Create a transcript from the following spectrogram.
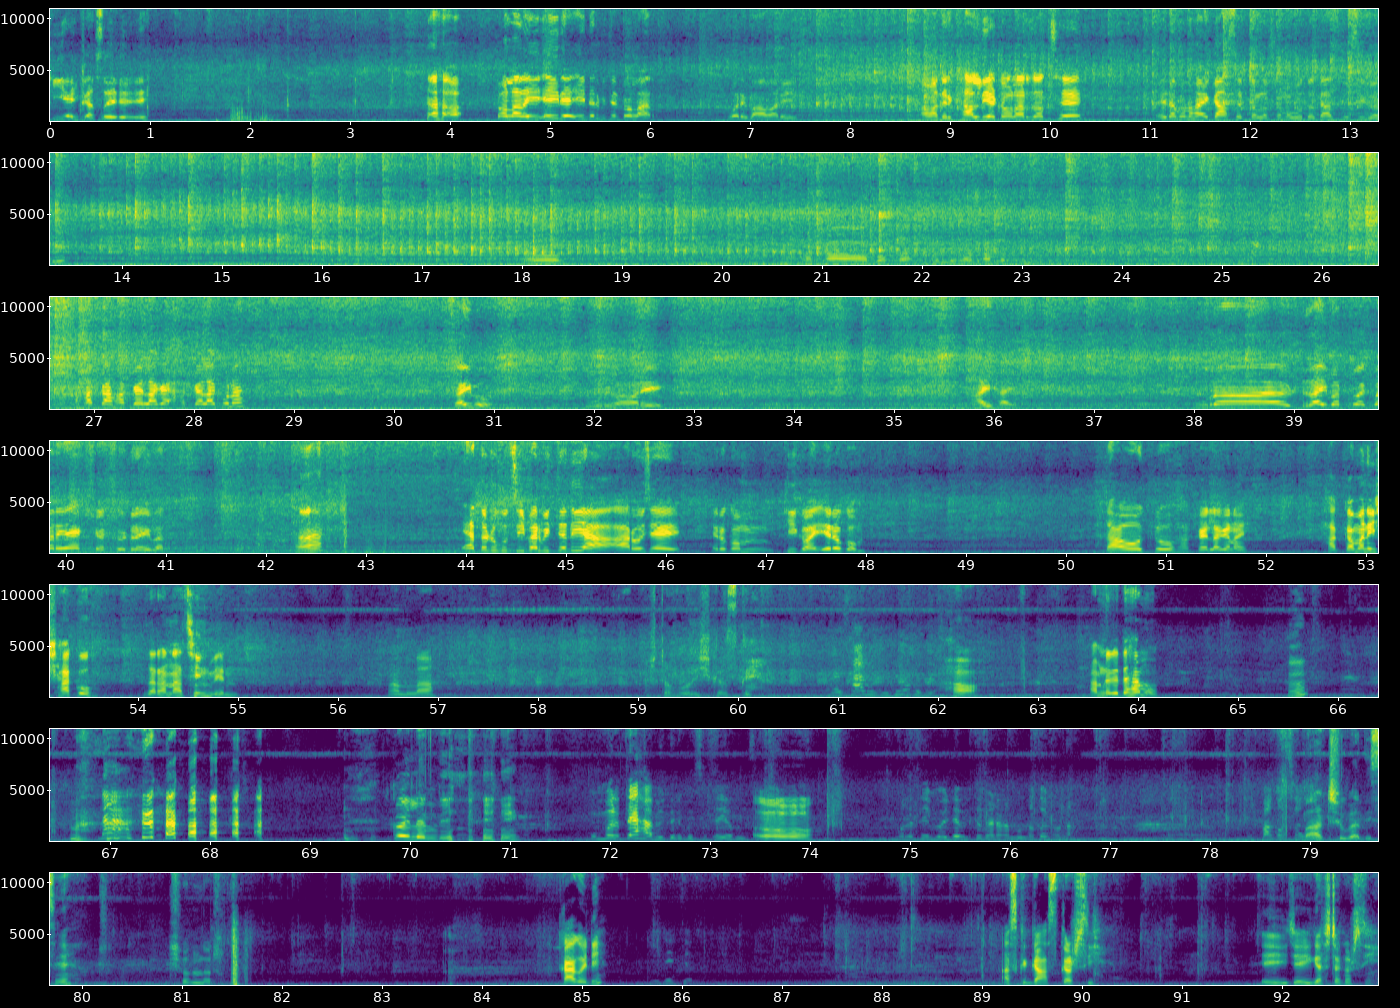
কি আইতাছে টলার এই এই এইটার ভিতরে টলার ওরে বাবা রে আমাদের খাল দিয়ে টলার যাচ্ছে। এটা মনে হয় গাছের টলার সম্ভবত গাছ গুছি করবে। হাক্কা হাক্কায় লাগা হাক্কা লাগবো না? যাইবো ওরে বাবা রে। High high. পুরা ড্রাইভার তো একবারে একশো একশো ড্রাইভার হ্যাঁ? এতটুকু চিপার ভিতরে দিয়া আর ওই যে এরকম কি কয়, এরকম। তাও একটু হাক্কায় লাগে নাই। হাক্কা মানে শাকো যারা না চিনবেন। আল্লাহ। পরিষ্কার আজকে। হ্যাঁ। আপনারে দেখামো? হুম? কইলেন দি। মোর দেখা ভিতরে কইছে তাই ও। মোরে দিবি ওইটা ভিতরে বেড়া মনটা কইব না। পাট সুগা দিছে। সুন্দর। কাগইডি আজকে গাছ কাটছি। এই যে এই গাছটা কাটছি।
